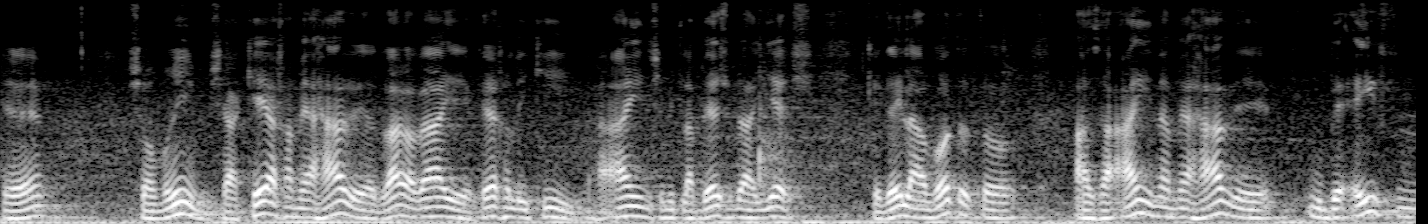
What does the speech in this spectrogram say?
כן? שאומרים שהכיח המהווה, הדבר הוואי, הכיח הליקי, העין שמתלבש ביש, כדי לעבוד אותו, אז העין המהווה הוא באיפן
